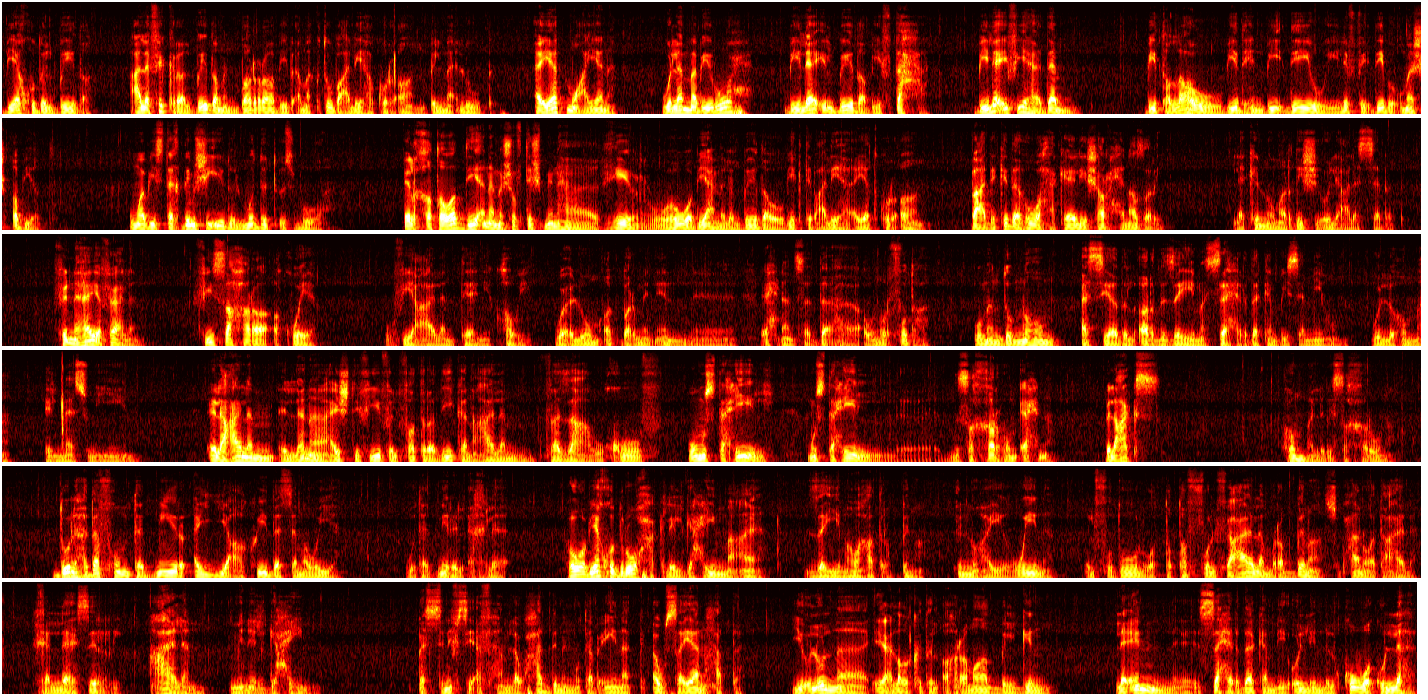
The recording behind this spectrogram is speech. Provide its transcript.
بياخد البيضة. على فكرة البيضة من بره بيبقى مكتوب عليها قرآن بالمقلوب. آيات معينة. ولما بيروح بيلاقي البيضة بيفتحها. بيلاقي فيها دم. بيطلعه وبيدهن بيه إيديه ويلف إيديه بقماش أبيض. وما بيستخدمش إيده لمدة أسبوع. الخطوات دي أنا ما شفتش منها غير وهو بيعمل البيضة وبيكتب عليها آيات قرآن. بعد كده هو حكالي شرح نظري لكنه مرضيش يقولي على السبب. في النهاية فعلا في سحرة أقوياء وفي عالم تاني قوي وعلوم أكبر من إن إحنا نصدقها أو نرفضها. ومن ضمنهم أسياد الأرض زي ما الساحر ده كان بيسميهم واللي هم الماسونيين. العالم اللي أنا عشت فيه في الفترة دي كان عالم فزع وخوف ومستحيل مستحيل نسخرهم إحنا. بالعكس هم اللي بيسخرونا. دول هدفهم تدمير أي عقيدة سماوية وتدمير الأخلاق. هو بياخد روحك للجحيم معاه زي ما وعد ربنا إنه هيغوينا الفضول والتطفل في عالم ربنا سبحانه وتعالى. خلاه سري عالم من الجحيم. بس نفسي أفهم لو حد من متابعينك أو سيان حتى يقولوا لنا إيه علاقة الأهرامات بالجن لأن الساحر ده كان بيقول لي إن القوة كلها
